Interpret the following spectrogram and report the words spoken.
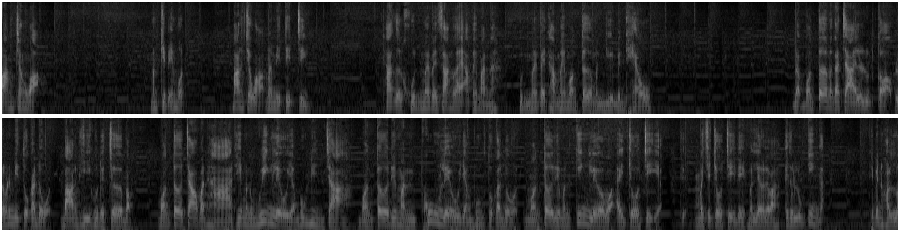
บางจังหวะ มันเก็บไม่หมด บางจังหวะมันมีติดจริง ถ้าเกิดคุณไม่ไปสร้างไลน์อัพให้มันนะ คุณไม่ไปทำให้มอนเตอร์มันยืนเป็นแถว แบบมอนเตอร์มันกระจายแล้วหลุดกรอบ แล้วมันมีตัวกระโดด บางทีคุณจะเจอแบบมอนเตอร์เจ้าปัญหาที่มันวิ่งเร็วอย่างพวกนินจา มอนเตอร์ที่มันพุ่งเร็วอย่างพวกตัวกระโดด มอนเตอร์ที่มันกิ้งเร็วแบบไอโจจิอะไม่ใช่โจจิดิมันเรียกอะไรวะไอตัวลูกกิ้งอะที่เป็นฮอลโล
